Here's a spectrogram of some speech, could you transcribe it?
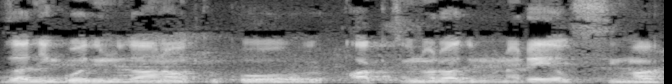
zadnjih godinu dana otkako aktivno radimo na Railsima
